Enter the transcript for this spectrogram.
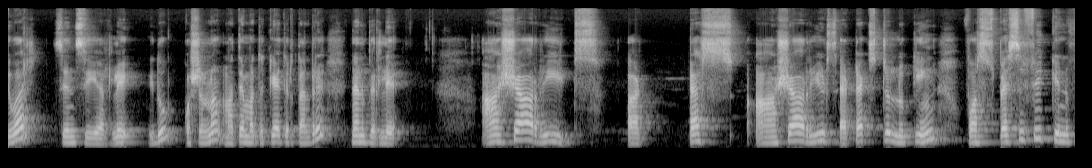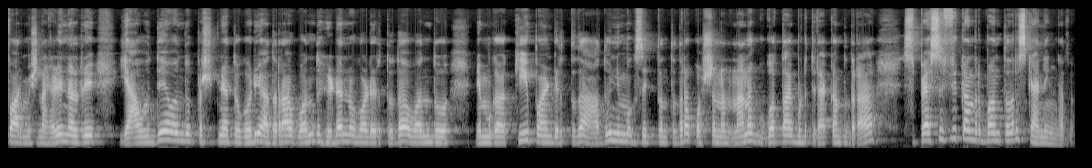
ಯುವರ್ ಸಿನ್ಸಿಯರ್ಲಿ ಇದು ಕ್ವಶನ್ನ ಮತ್ತೆ ಮತ್ತೆ ಕೇಳ್ತಿರ್ತಾನೆ ರೀ ನೆನಪಿರಲಿ. Asha reads a text, Asha reads a text looking for specific information ಹೇಳಿನಲ್ರಿ, ಯಾವುದೇ ಒಂದು ಪ್ರಶ್ನೆ ತಗೋರಿ, ಅದರಾಗ ಒಂದು ಹಿಡನ್ ವರ್ಡ್ ಇರ್ತದ, ಒಂದು ನಿಮ್ಗೆ ಕೀ ಪಾಯಿಂಟ್ ಇರ್ತದ, ಅದು ನಿಮಗೆ ಸಿಕ್ತಂತಂದ್ರೆ ಕ್ವಶನ್ ನನಗೆ ಗೊತ್ತಾಗ್ಬಿಡ್ತೀರಿ. ಯಾಕಂತಂದ್ರೆ ಸ್ಪೆಸಿಫಿಕ್ ಅಂದ್ರೆ ಬಂತಂದ್ರೆ ಸ್ಕ್ಯಾನಿಂಗ್ ಅದು.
